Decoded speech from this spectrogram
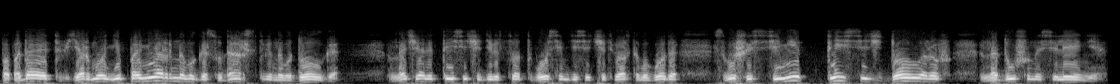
попадает в ярмо непомерного государственного долга – в начале 1984 года свыше 7 тысяч долларов на душу населения,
